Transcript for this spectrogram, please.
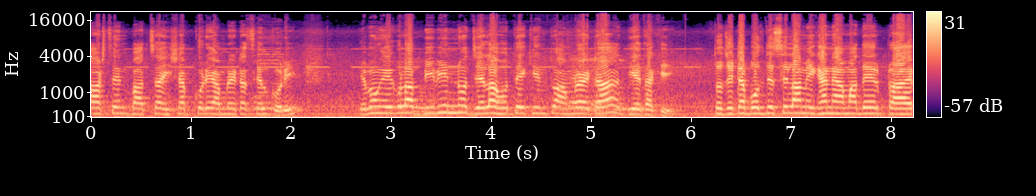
পার্সেন্ট বাচ্চা হিসাব করে আমরা এটা সেল করি। এবং এগুলা বিভিন্ন জেলা হতে কিন্তু আমরা এটা দিয়ে থাকি। তো যেটা বলতেছিলাম, এখানে আমাদের প্রায়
